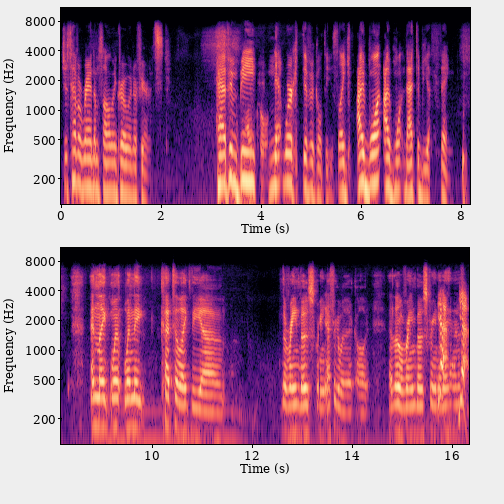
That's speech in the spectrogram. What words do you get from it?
just have a random Solomon Crow interference. Have him be Oh, cool. network difficulties. Like I want I want that to be a thing. And like when when they cut to like the uh, the rainbow screen, I forget what they're called. That little rainbow screen Yeah, they have. yeah,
